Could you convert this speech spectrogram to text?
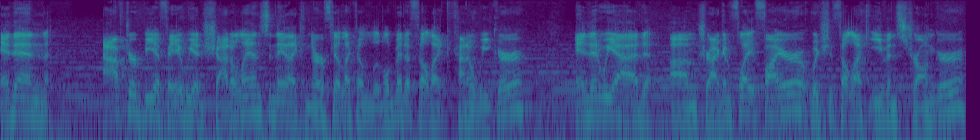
And then after BFA, we had Shadowlands, and they like nerfed it like a little bit. It felt like kind of weaker. And then we had um, Dragonflight Fire, which felt like even stronger.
